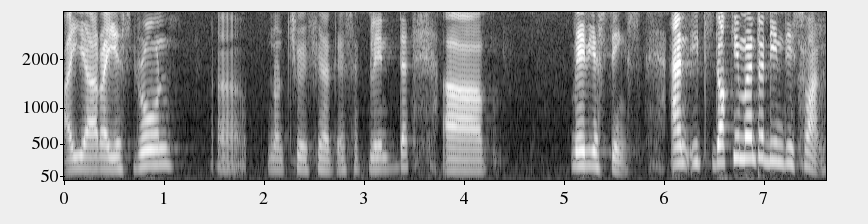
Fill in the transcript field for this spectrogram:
IRIS drone. Uh, not sure if you guys have played that. Uh, various things. And it's documented in this one.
